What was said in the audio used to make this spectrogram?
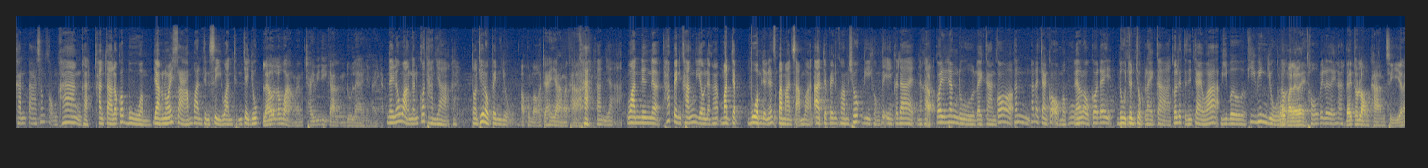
คันตาทั้งสองข้างค่ะ คันตาแล้วก็บวม อย่างน้อย 3 วันถึง 4 วันถึงจะยุบ แล้วระหว่างนั้นใช้วิธีการดูแลยังไงครับ ในระหว่างนั้นก็ทานยาค่ะ ตอนที่เราเป็นอยู่เอาคุณหมอก็จะให้ยามาทานค่ะทานยา วันหนึ่งเนี่ยถ้าเป็นครั้งเดียวนะคะมันจะบวมอย่างนั้นประมาณ 3 วัน อาจจะเป็นความโชคดีของตัวเองก็ได้นะครัคะบก็นั่งดูรายการก็ท่านท่านอาจารย์ก็ออกมาพูด แล้วเราก็ได้ดูจนจบรายการ ก็เลยตัดสินใจว่ามีเบอร์ที่วิ่งอยู่โทรมาเลยโทรไปเลยค่ะ ได้ทดลองทานสีอะไร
